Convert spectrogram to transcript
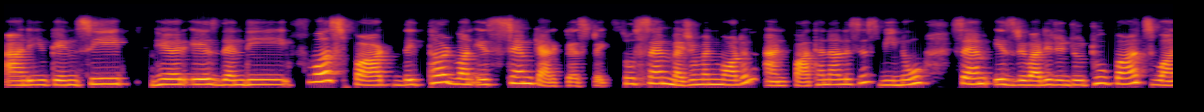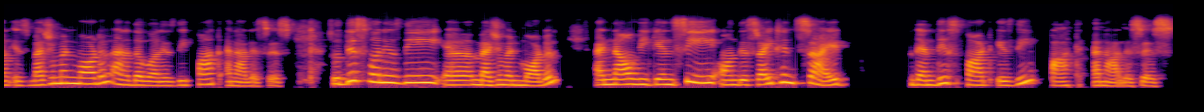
And you can see here is then the first part. The third one is sem characteristics. So sem measurement model and path analysis. We know sem is divided into two parts. One is measurement model another one is the path analysis. So this one is the uh, measurement model. And now we can see on this right hand side then this part is the path analysis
